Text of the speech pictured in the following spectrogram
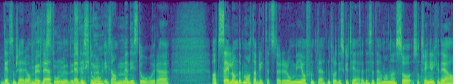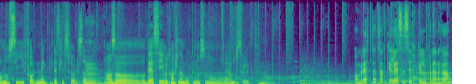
det som skjer i offentligheten. Med de store diskursene. Med de, mm. med de store At selv om det på en måte er blitt et større rom i offentligheten for å diskutere disse temaene, så, så trenger ikke det ha noe å si for den enkeltes livsfølelse. Mm. Altså, og det sier vel kanskje den boken også noe om. Ja, absolutt. Mm. Og med dette takker Lesesirkelen for denne gang.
